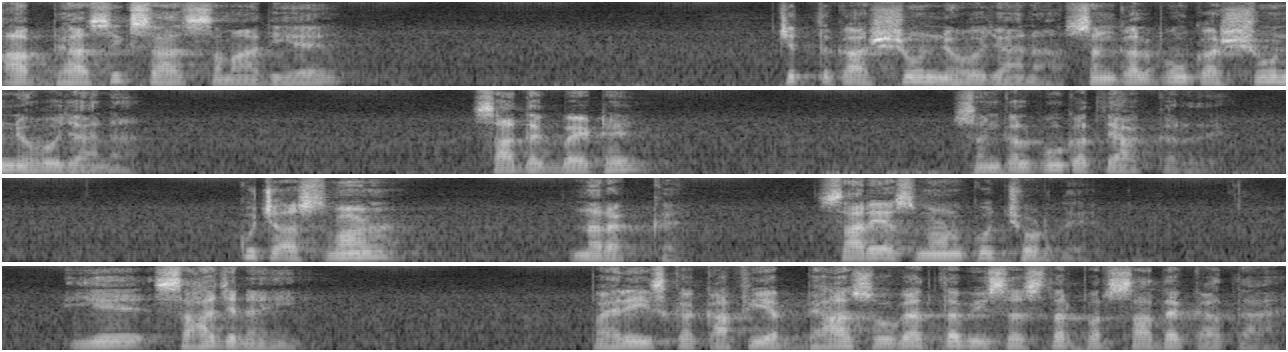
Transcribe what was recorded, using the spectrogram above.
आभ्यासिक सहज समाधि है। चित्त का शून्य हो जाना, संकल्पों का शून्य हो जाना। साधक बैठे, संकल्पों का त्याग कर दे। कुछ स्मरण न रखे सारे स्मरण को छोड़ दे। ये सहज नहीं। पहले इसका काफ़ी अभ्यास होगा, तब इस स्तर पर साधक आता है,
